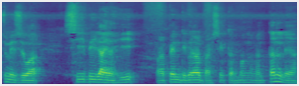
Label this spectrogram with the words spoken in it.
chumi zuwa. CB line hi perpendicular bisector mang kan tan le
